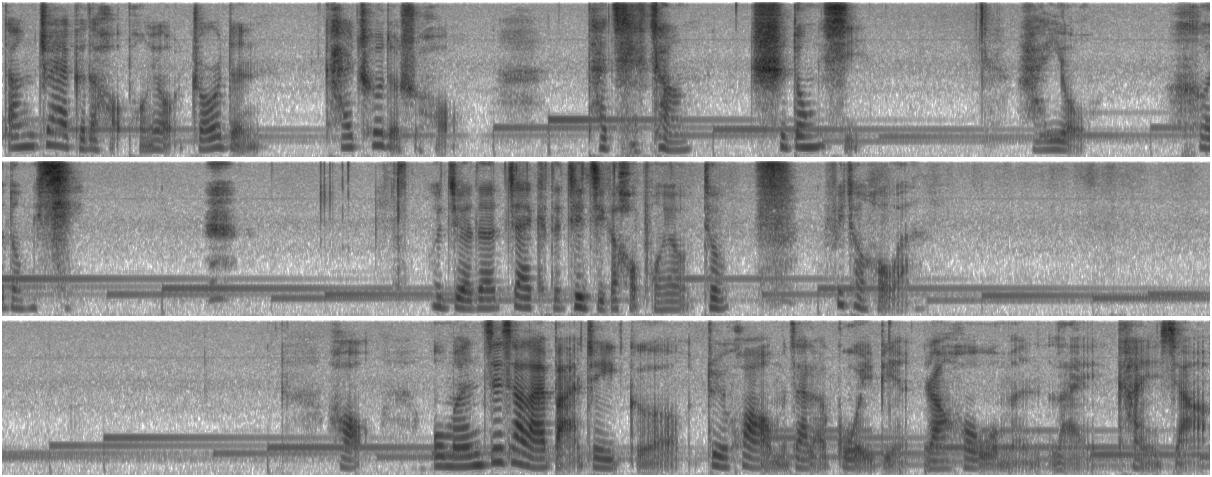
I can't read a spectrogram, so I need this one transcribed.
当 Jack 的好朋友 Jordan 开车的时候，他经常吃东西，还有喝东西。我觉得 Jack 的这几个好朋友就非常好玩。好，我们接下来把这个对话我们再来过一遍，然后我们来看一下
